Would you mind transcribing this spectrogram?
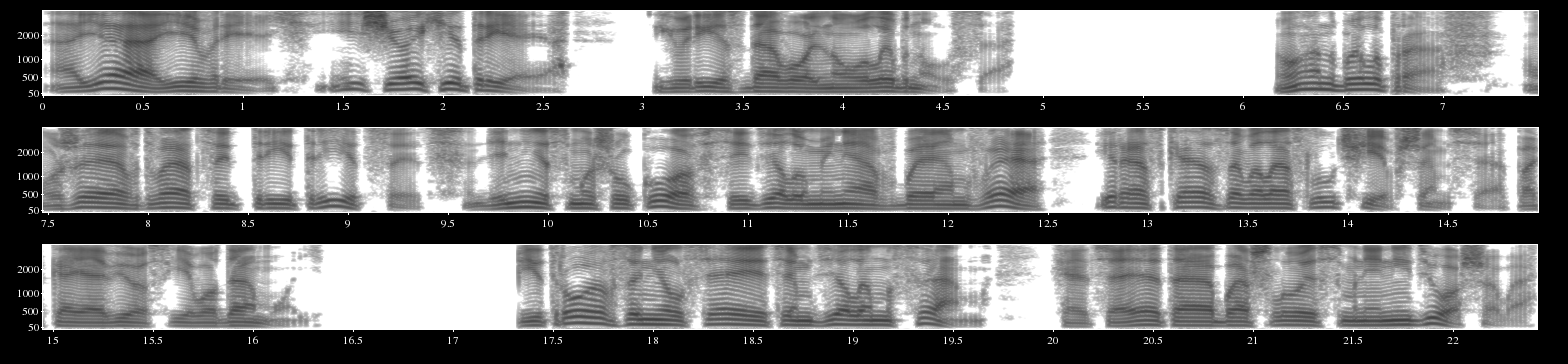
а я еврей, еще хитрее. Юрист довольно улыбнулся. Он был прав. Уже в 23.30 Денис Машуков сидел у меня в БМВ и рассказывал о случившемся, пока я вез его домой. Петров занялся этим делом сам, хотя это обошлось мне недешево,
